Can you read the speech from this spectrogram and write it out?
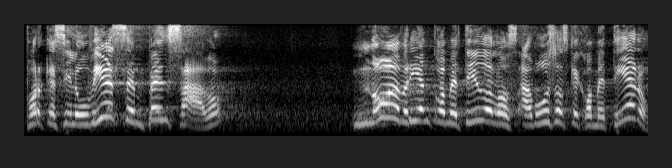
Porque si lo hubiesen pensado, no habrían cometido los abusos que cometieron.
